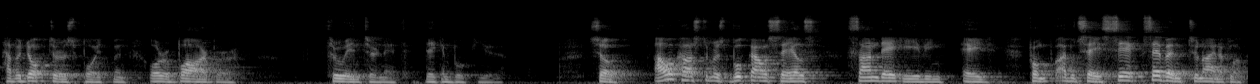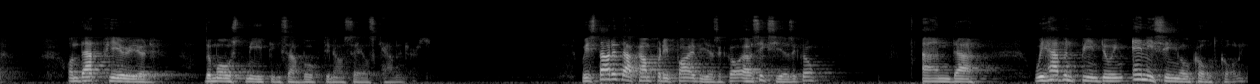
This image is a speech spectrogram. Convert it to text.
have a doctor's appointment or a barber through internet, they can book you. So our customers book our sales Sunday evening, eight from I would say seven to nine o'clock. On that period, the most meetings are booked in our sales calendars. We started our company five years ago, uh, six years ago, and uh, we haven't been doing any single cold calling.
